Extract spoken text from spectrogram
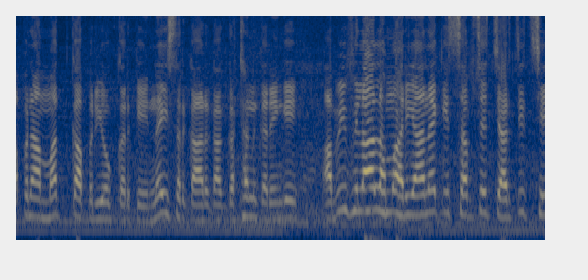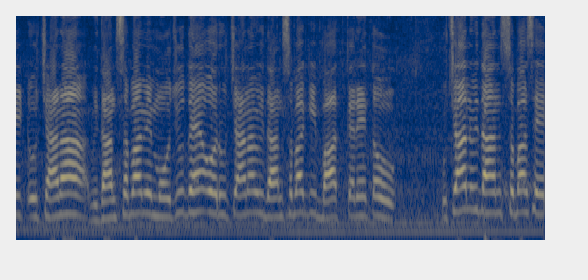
अपना मत का प्रयोग करके नई सरकार का गठन करेंगे। अभी फ़िलहाल हम हरियाणा की सबसे चर्चित सीट उचाना विधानसभा में मौजूद हैं और उचाना विधानसभा की बात करें तो उचान विधानसभा से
